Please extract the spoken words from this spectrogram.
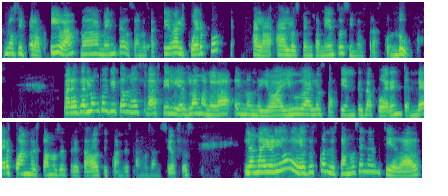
nos hiperactiva nuevamente, o sea, nos activa el cuerpo a, los pensamientos y nuestras conductas. Para hacerlo un poquito más fácil, y es la manera en donde yo ayudo a los pacientes a poder entender cuándo estamos estresados y cuándo estamos ansiosos, la mayoría de veces cuando estamos en ansiedad,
